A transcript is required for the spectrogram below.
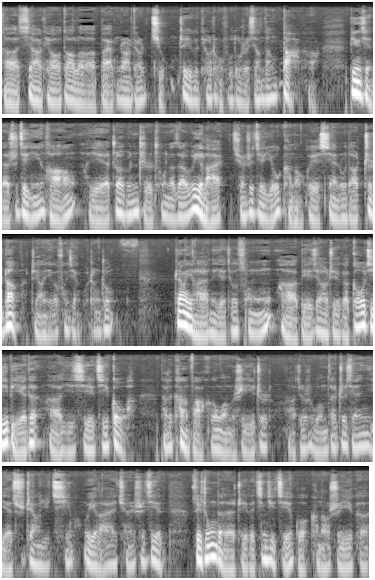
啊下调到了百分之二点九，这个调整幅度是相当大的啊，并且呢，世界银行也专门指出呢，在未来全世界有可能会陷入到滞胀这样一个风险过程中。这样一来呢，也就从啊比较这个高级别的啊一些机构啊，他的看法和我们是一致的啊，就是我们在之前也是这样预期嘛，未来全世界最终的这个经济结果可能是一个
